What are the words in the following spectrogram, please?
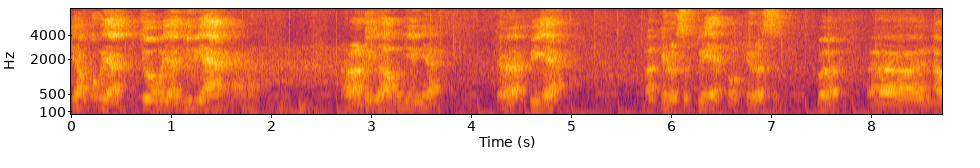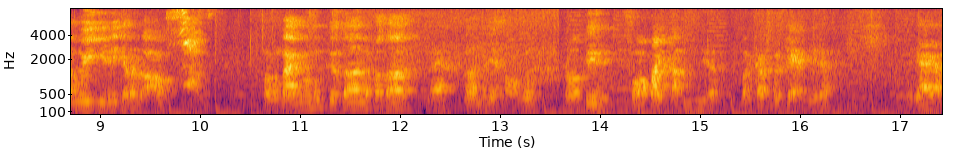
Diêu không có bây giờ chưa bây giờ GBA cái hãng này. Đó là lý do của Diêu nha. Cái này là PS bạn kêu là sức PS còn kêu là sức uh, uh, Na Uy gì đi cho nó gọn còn bạn muốn kêu tên nó có tên nè tên nó dài thọn luôn protein for bay cầm gì đó bay cầm bay kèm gì đó nó dài lắm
